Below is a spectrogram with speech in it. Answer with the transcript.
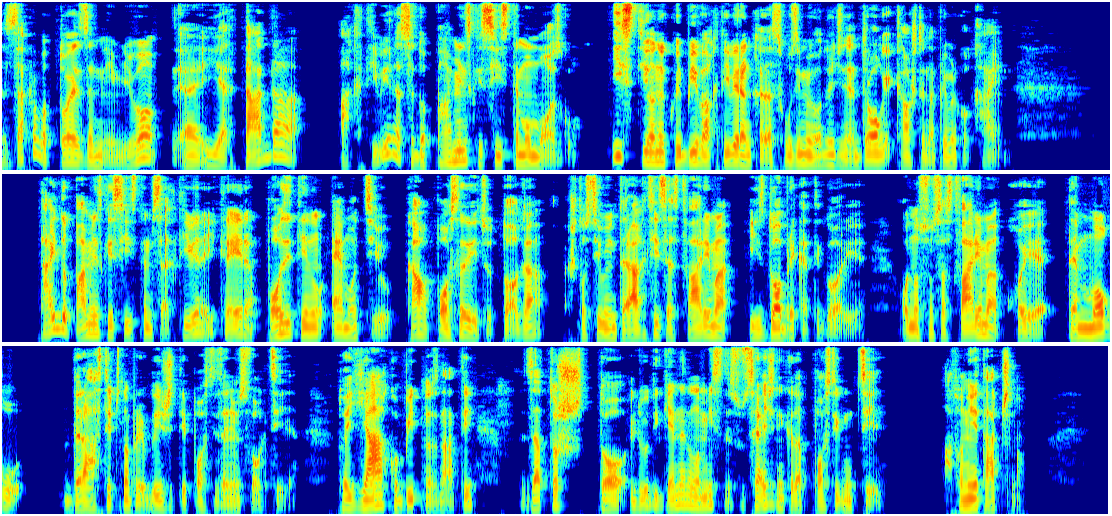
Zapravo to je zanimljivo, e, jer tada aktivira se dopaminski sistem u mozgu. Isti onaj koji biva aktiviran kada se uzimaju određene droge, kao što je, na primjer, kokain. Taj dopaminski sistem se aktivira i kreira pozitivnu emociju kao posljedicu toga što si u interakciji sa stvarima iz dobre kategorije, odnosno sa stvarima koje te mogu drastično približiti postizanju svog cilja. To je jako bitno znati zato što ljudi generalno misle da su sređeni kada postignu cilj, a to nije tačno.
